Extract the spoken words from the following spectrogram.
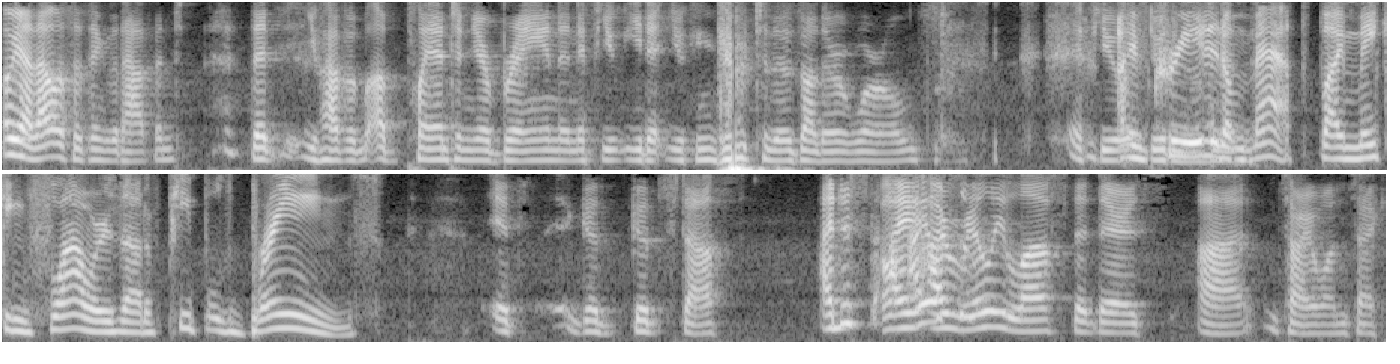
Oh yeah, that was the thing that happened. That you have a, a plant in your brain, and if you eat it, you can go to those other worlds. If you, I've created a map by making flowers out of people's brains. it's good good stuff i just Oh, I, I I, really love that there's uh sorry one sec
